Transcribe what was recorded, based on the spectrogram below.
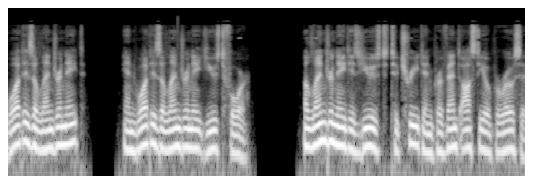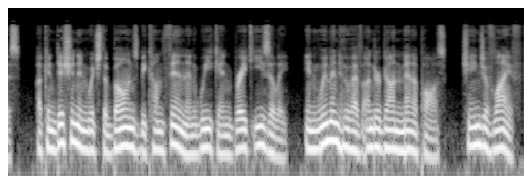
What is alendronate? And what is alendronate used for? Alendronate is used to treat and prevent osteoporosis, a condition in which the bones become thin and weak and break easily, in women who have undergone menopause, change of life,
